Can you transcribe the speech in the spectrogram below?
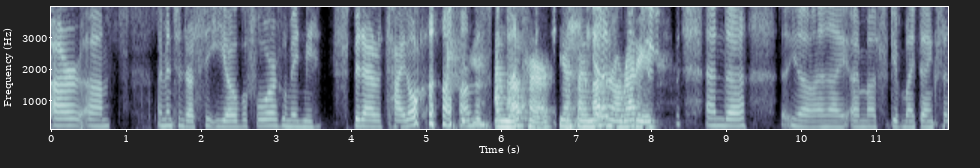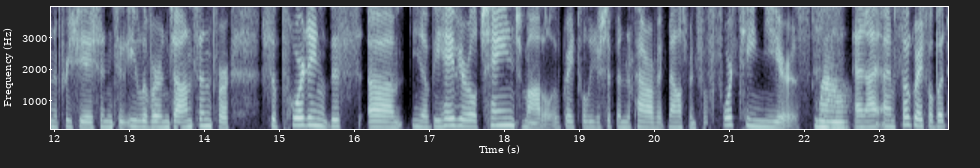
our um, I mentioned our CEO before, who made me spit out a title on the i love her yes i love her Yes, too. already And uh, you know, and I, I must give my thanks and appreciation to E. LaVerne Johnson for supporting this, um, you know, behavioral change model of grateful leadership and the power of acknowledgement for 14 years. wow And I, I'm so grateful. But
